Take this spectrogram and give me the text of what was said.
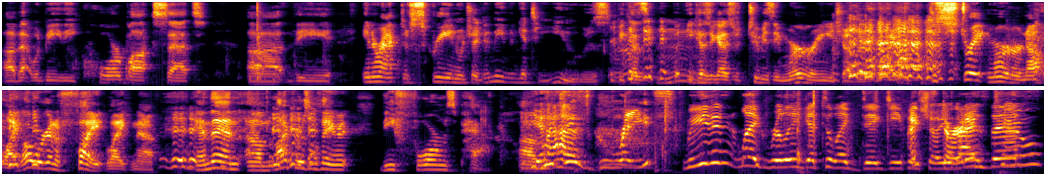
Uh, that would be the core box set, uh, the interactive screen, which I didn't even get to use because because you guys are too busy murdering each other, like, just straight murder, not like oh we're gonna fight like now. And then um, my personal favorite, the forms pack. Um, Yeah. Which is great. we didn't like really get to like dig deep and I show you guys this, to.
